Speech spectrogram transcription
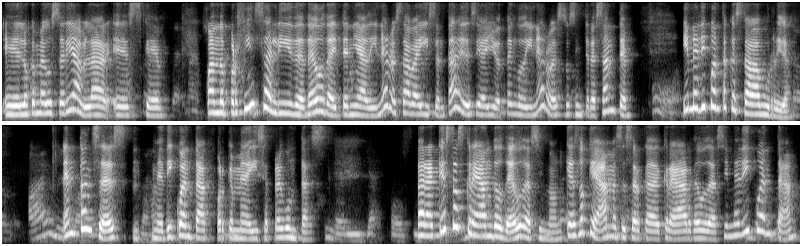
eh, lo que me gustaría hablar es que cuando por fin salí de deuda y tenía dinero, estaba ahí sentada y decía yo, tengo dinero, esto es interesante. Y me di cuenta que estaba aburrida entonces me di cuenta porque me hice preguntas. ¿Para qué estás creando deudas, Simón? ¿Qué es lo que amas acerca de crear deudas? Y me di cuenta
